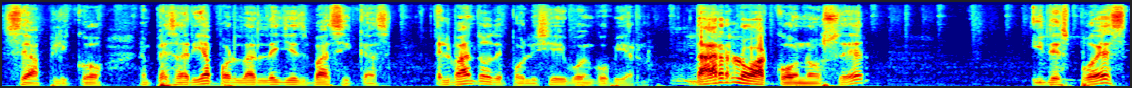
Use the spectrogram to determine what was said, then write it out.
se aplicó. Empezaría por las leyes básicas, el bando de policía y buen gobierno. Darlo a conocer y después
